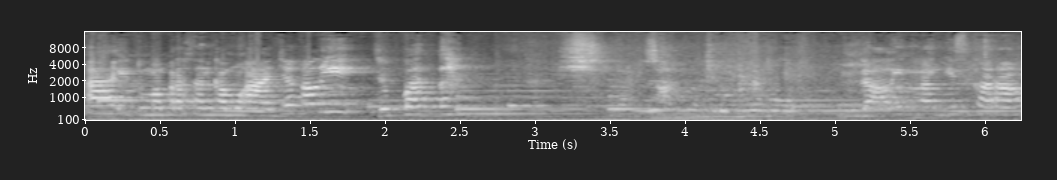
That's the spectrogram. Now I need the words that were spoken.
Ah, itu mah perasaan kamu aja kali. Cepat. Sama buru-buru. Ninggalin lagi sekarang.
